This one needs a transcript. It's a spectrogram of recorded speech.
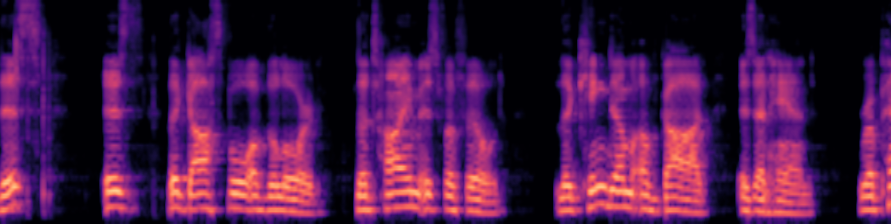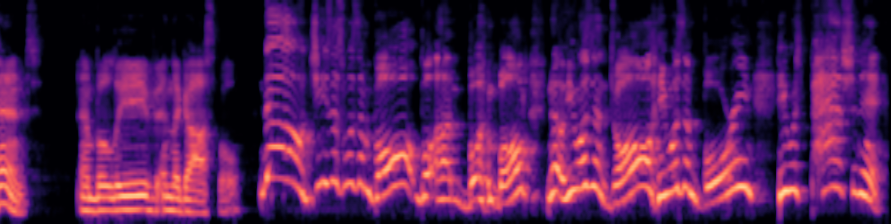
This is the gospel of the Lord. The time is fulfilled. The kingdom of God is at hand. Repent and believe in the gospel. No, Jesus wasn't bald, uh, bald. No, he wasn't dull. He wasn't boring. He was passionate.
